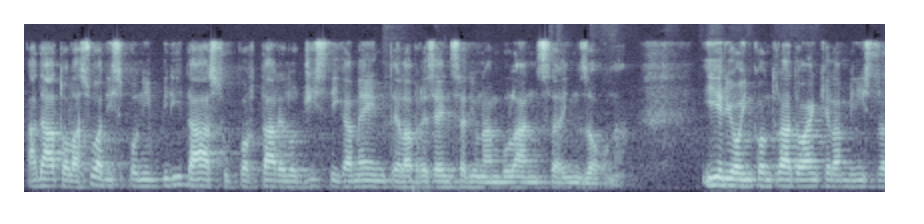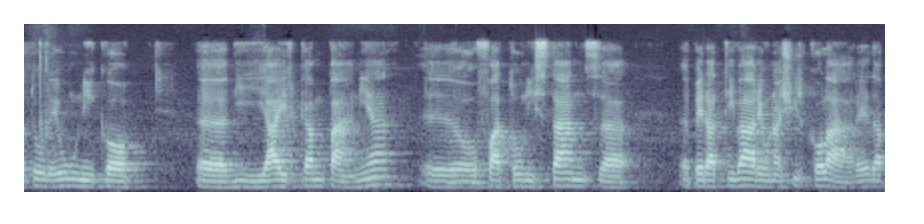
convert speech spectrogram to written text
ha dato la sua disponibilità a supportare logisticamente la presenza di un'ambulanza in zona. Ieri ho incontrato anche l'amministratore unico eh, di Air Campania, eh, ho fatto un'istanza eh, per attivare una circolare da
